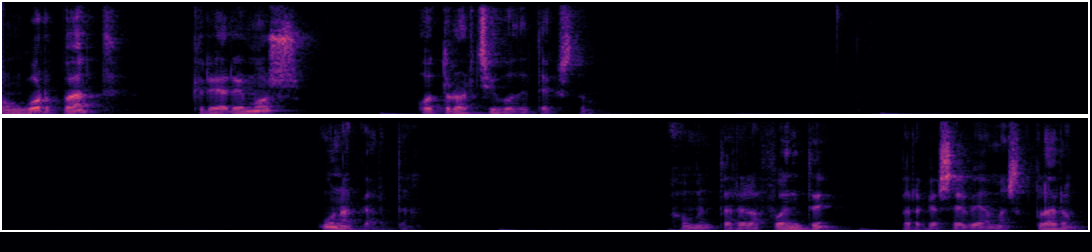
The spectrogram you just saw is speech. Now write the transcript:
Con WordPad crearemos otro archivo de texto. Una carta. Aumentaré la fuente para que se vea más claro.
